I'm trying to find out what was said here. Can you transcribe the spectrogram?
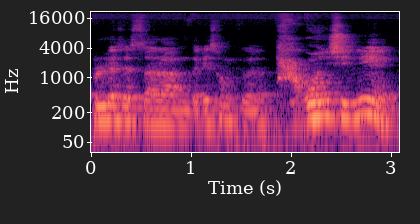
블레셋 사람들이 섬기는 다곤 신이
